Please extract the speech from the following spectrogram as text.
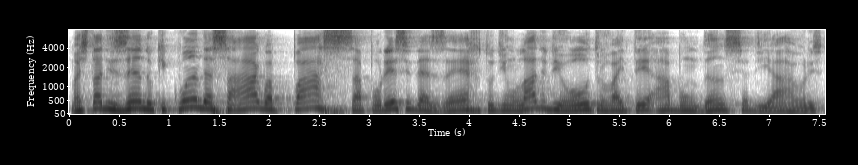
Mas está dizendo que quando essa água passa por esse deserto, de um lado e de outro, vai ter abundância de árvores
